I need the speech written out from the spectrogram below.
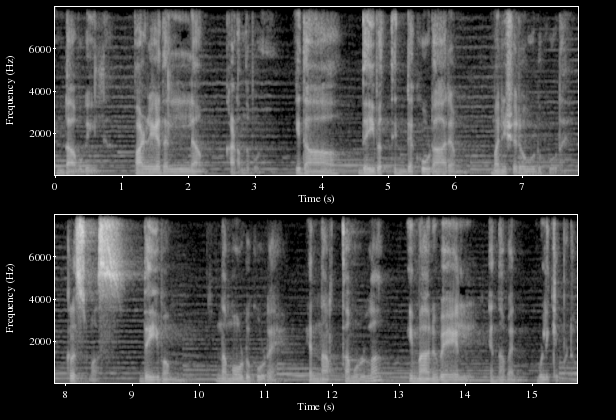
ഉണ്ടാവുകയില്ല. പഴയതെല്ലാം കടന്നുപോയി. ഇതാ ദൈവത്തിന്റെ കൂടാരം മനുഷ്യരോടുകൂടെ. ക്രിസ്മസ് ദൈവം നമ്മോടുകൂടെ എന്നർത്ഥമുള്ള ഇമാനുവേൽ എന്നവൻ വിളിക്കപ്പെടും.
